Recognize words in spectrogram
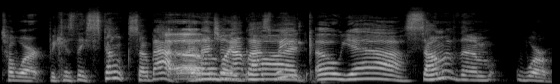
to work because they stunk so bad. I oh mentioned Oh that last week. Oh yeah. Some of them were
